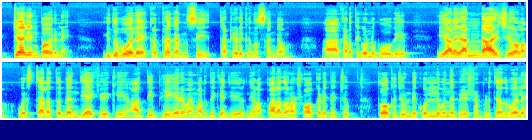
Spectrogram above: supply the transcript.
ഇറ്റാലിയൻ പൗരനെ ഇതുപോലെ ക്രിപ്റ്റോ കറൻസി തട്ടിയെടുക്കുന്ന സംഘം കടത്തിക്കൊണ്ട് പോവുകയും ഇയാളെ രണ്ടാഴ്ചയോളം ഒരു സ്ഥലത്ത് ബന്ദിയാക്കി വയ്ക്കുകയും അതിഭീകരമായി മർദ്ദിക്കുകയും ചെയ്തിരുന്നു. ഇയാളെ പലതവണ ഷോക്കടിപ്പിച്ചു തോക്ക് ചൂണ്ടി കൊല്ലുമെന്ന് ഭീഷണിപ്പെടുത്തി അതുപോലെ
